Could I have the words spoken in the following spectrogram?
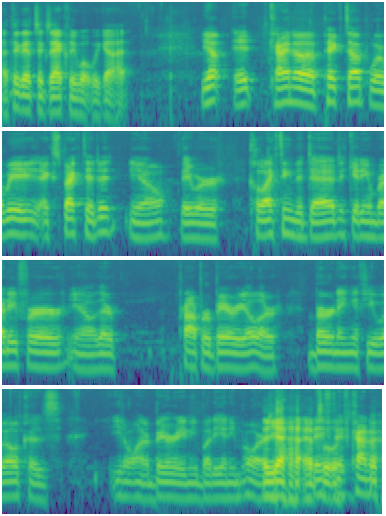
I think that's exactly what we got. Yep, it kind of picked up where we expected it. You know, they were collecting the dead, getting them ready for you know their proper burial or burning, if you will, because you don't want to bury anybody anymore. Yeah, They've- absolutely. They've, kind of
